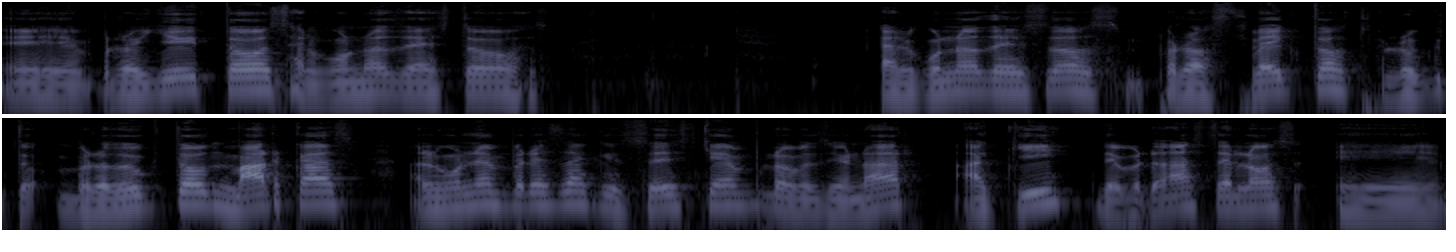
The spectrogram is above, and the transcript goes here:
eh, proyectos, algunos de estos algunos de estos prospectos, productos, marcas, alguna empresa que ustedes quieran promocionar aquí, de verdad se los eh,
